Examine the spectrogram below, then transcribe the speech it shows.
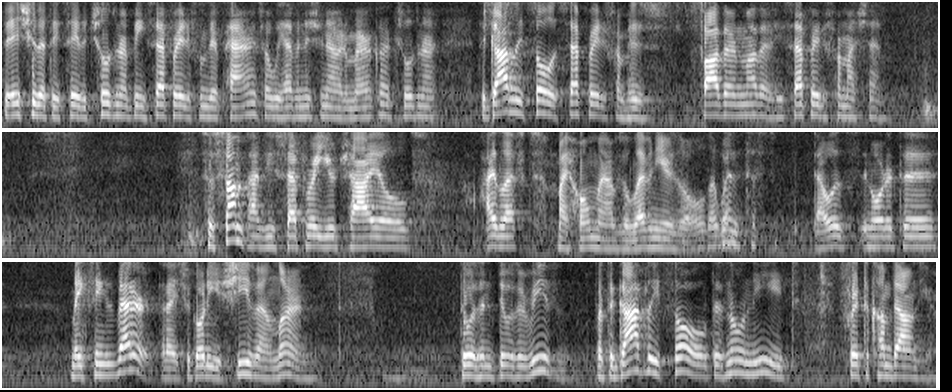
the issue that they say the children are being separated from their parents, or we have an issue now in America. Children are, the godly soul is separated from his father and mother. He's separated from Hashem. So sometimes you separate your child. I left my home when I was 11 years old. I went to, that was in order to make things better, that I should go to yeshiva and learn. There was, a, there was a reason. But the godly soul, there's no need for it to come down here.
